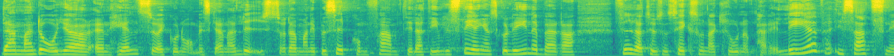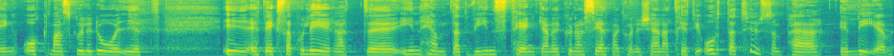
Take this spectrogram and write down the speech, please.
där man då gör en hälsoekonomisk analys och där man i princip kom fram till att investeringen skulle innebära 4 600 kronor per elev i satsning och man skulle då i ett i ett extrapolerat eh, inhämtat vinsttänkande kunna se att man kunde tjäna 38 000 per elev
